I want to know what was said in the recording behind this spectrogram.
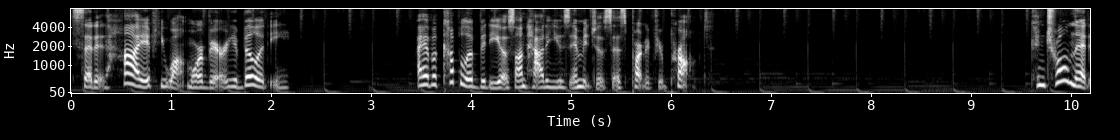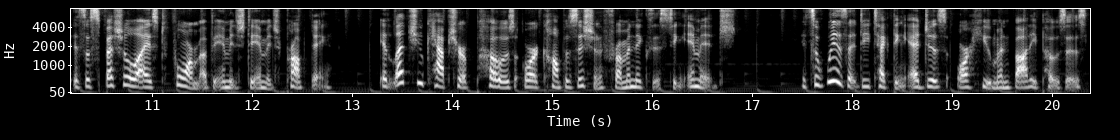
Set it high if you want more variability. I have a couple of videos on how to use images as part of your prompt. ControlNet is a specialized form of image-to-image -image prompting. It lets you capture a pose or a composition from an existing image. It's a whiz at detecting edges or human body poses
